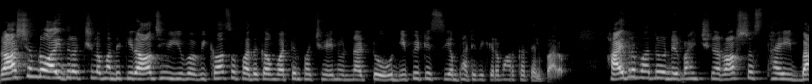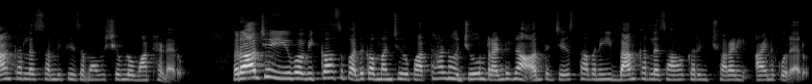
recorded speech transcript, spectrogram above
రాష్ట్రంలో ఐదు లక్షల మందికి రాజీవ్ యువ వికాస పథకం వర్తింపచేయనున్నట్టు డిప్యూటీ సీఎం భటి విక్రమార్క తెలిపారు. హైదరాబాద్లో నిర్వహించిన రాష్ట్ర స్థాయి బ్యాంకర్ల సమితి సమావేశంలో మాట్లాడారు. రాజీవ్ యువ వికాస పథకం మంజూరు పత్రాలను జూన్ రెండున అందజేస్తామని బ్యాంకర్ల సహకరించారని ఆయన కోరారు.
